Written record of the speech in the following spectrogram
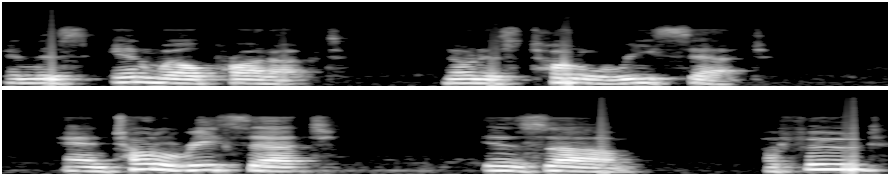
in this InWell product known as Total Reset. And Total Reset is um, a food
